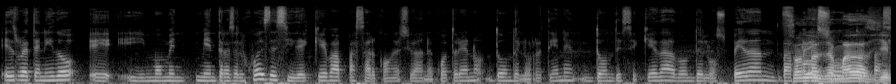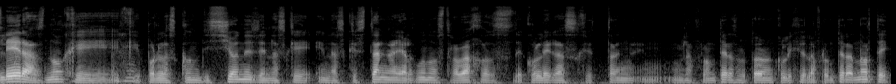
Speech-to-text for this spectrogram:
Es retenido eh, y mientras el juez decide qué va a pasar con el ciudadano ecuatoriano, dónde lo retienen, dónde se queda, dónde lo hospedan. Va Son las llamadas hieleras, ¿no? Que, que por las condiciones en las que en las que están hay algunos trabajos de colegas que están en, la frontera, sobre todo en el Colegio de la Frontera Norte,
